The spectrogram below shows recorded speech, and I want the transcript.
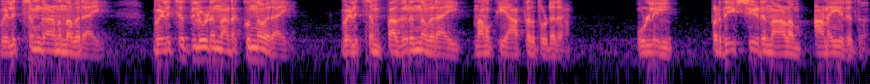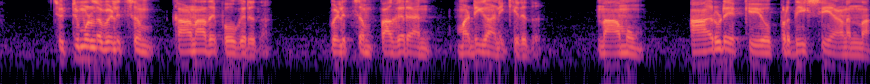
വെളിച്ചം കാണുന്നവരായി വെളിച്ചത്തിലൂടെ നടക്കുന്നവരായി വെളിച്ചം പകരുന്നവരായി നമുക്ക് യാത്ര തുടരാം. ഉള്ളിൽ പ്രതീക്ഷയുടെ നാളം അണയരുത്. ചുറ്റുമുള്ള വെളിച്ചം കാണാതെ പോകരുത്. വെളിച്ചം പകരാൻ മടി കാണിക്കരുത്. നാമും ആരുടെയൊക്കെയോ പ്രതീക്ഷയാണെന്ന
